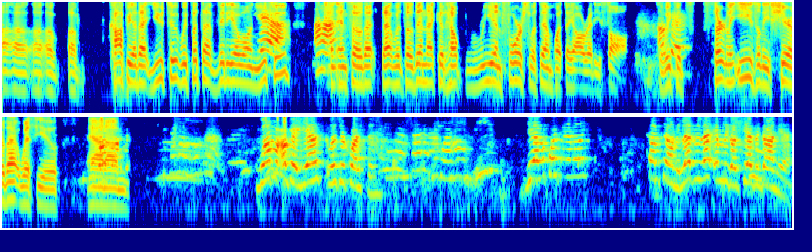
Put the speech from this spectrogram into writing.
uh, a, a, a copy of that YouTube. We put that video on Yeah. YouTube, Uh-huh. and, and so that that would so then that could help reinforce with them what they already saw. So we could certainly easily share that with you. And um, One more. Okay. Yes. What's your question? You have a question, Emily? Come tell me. Let let Emily go. She hasn't gone yet.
